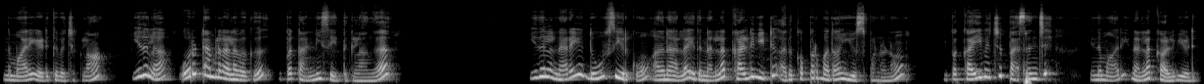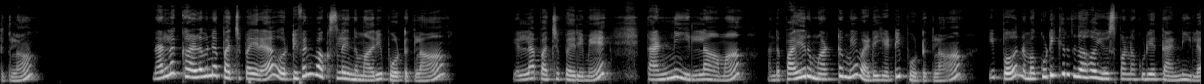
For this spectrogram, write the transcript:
இந்த மாதிரி எடுத்து வச்சுக்கலாம். இதில் ஒரு டம்ளர் அளவுக்கு இப்போ தண்ணி சேர்த்துக்கலாங்க. இதில் நிறைய தூசி இருக்கும். அதனால் இதை நல்லா கழுவிட்டு அதுக்கப்புறமா தான் யூஸ் பண்ணணும். இப்போ கை வச்சு பசைஞ்சு இந்த மாதிரி நல்லா கழுவி எடுத்துக்கலாம். நல்ல கழுவின பச்சை பயிரை ஒரு டிஃபன் பாக்ஸில் இந்த மாதிரி போட்டுக்கலாம். எல்லா பச்சை பயிருமே தண்ணி இல்லாமல் அந்த பயிர் மட்டுமே வடிகட்டி போட்டுக்கலாம். இப்போ நம்ம குடிக்கிறதுக்காக யூஸ் பண்ணக்கூடிய தண்ணியில்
